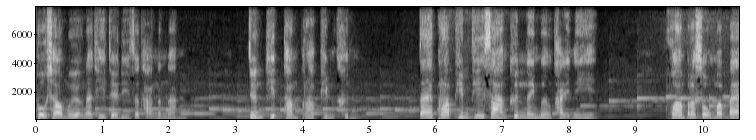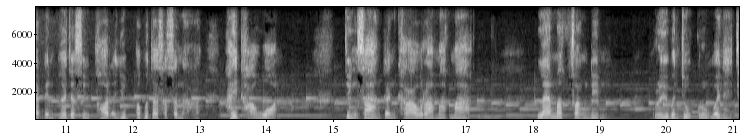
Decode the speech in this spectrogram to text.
พวกชาวเมืองณที่เจดียสถานนั้นๆ จึงคิดทำพระพิมพ์ขึ้น แต่พระพิมพ์ที่สร้างขึ้นในเมืองไทยนี้ความประสงค์มาแปลเป็นเพื่อจะสืบทอดอายุพระพุทธศาสนาให้ถาวร จึงสร้างกันคราวระมากๆ และมักฝังดิน หรือบรรจุกรุไว้ในเจ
